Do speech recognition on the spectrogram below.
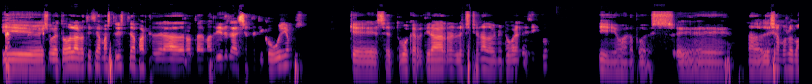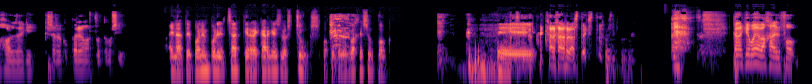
Y sobre todo la noticia más triste, aparte de la derrota del Madrid, es la lesión de Nico Williams, que se tuvo que retirar lesionado en el minuto 45. Y bueno, pues eh, nada, deseamos lo mejor desde aquí, que se recupere lo más pronto posible. Baena, te ponen por el chat que recargues los chunks o que te los bajes un poco. Eh, Cargar los textos. Espera que voy a bajar el FOB.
